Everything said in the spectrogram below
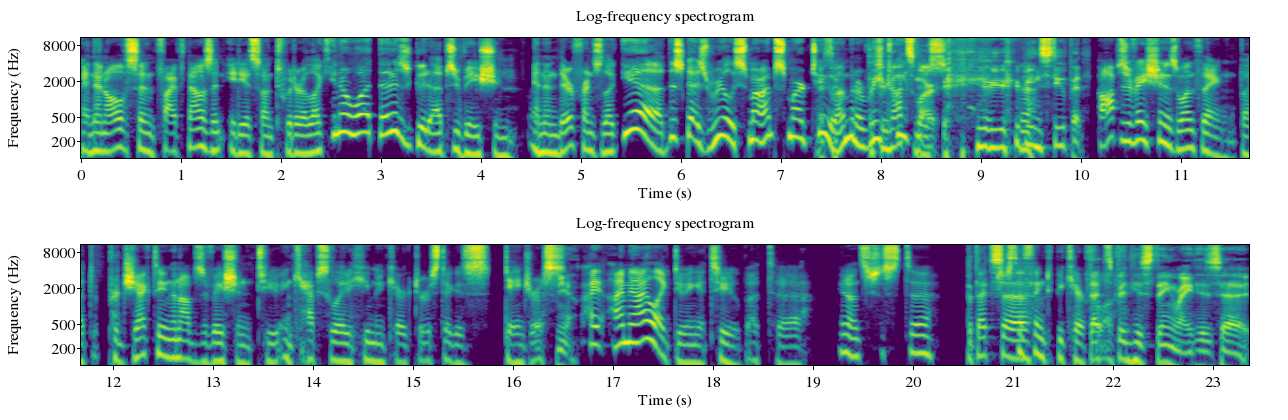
and then all of a sudden five thousand idiots on Twitter are like, you know what? That is a good observation. And then their friends are like, yeah, this guy's really smart. I'm smart too. Like, I'm gonna retweet you're not smart. you're you're being stupid. Observation is one thing, but projecting an observation to encapsulate a human characteristic is dangerous. Yeah. I, I mean, I like doing it too, but uh, you know, it's just uh, But that's just uh, a thing to be careful That's of. been his thing, right? His uh,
